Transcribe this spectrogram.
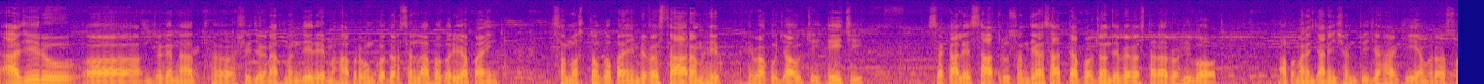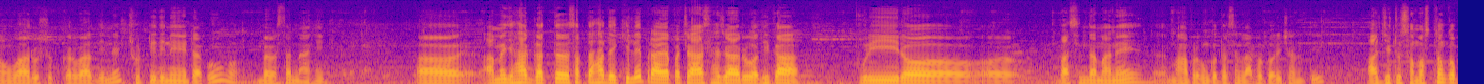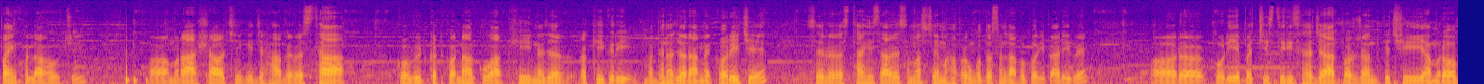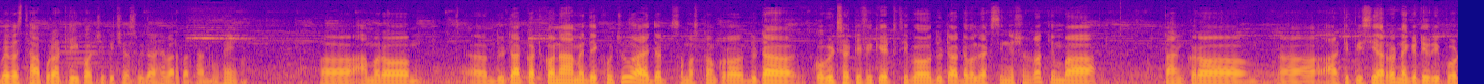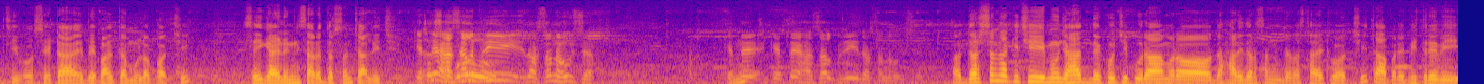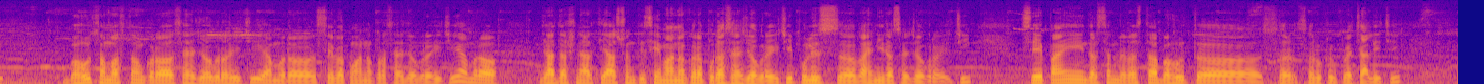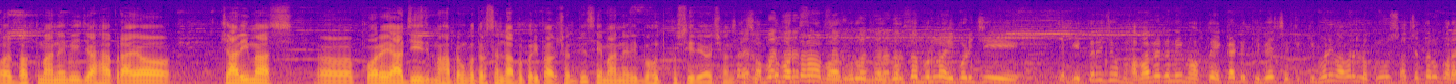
आज जगन्नाथ श्री जगन्नाथ मंदिर महाप्रभु को दर्शन लाभ करने समस्त व्यवस्था आरंभ होगाक जाऊँगी सका सात रु सन्ध्या सतटा पर्यटन व्यवस्था रही मैंने जहाँ कि आम सोमवार शुक्रवार दिन छुट्टी दिन यटा को व्यवस्था ना आम जहाँ गत सप्ताह देखिले प्राय पचास हजार रु अधिका पुरीर बासीदा मैंने महाप्रभु को दर्शन लाभ कर आजिठू समस्त खोला होमर आशा अच्छी कि जहाँ व्यवस्था कोविड कटकना को आखि नजर रखिक मध्यनजर आम करे से व्यवस्था हिसाब से समस्ते महाप्रभु को दर्शन लाभ करें और कोड़े पचीस तीस हजार पर्यटन किसी आमर व्यवस्था पूरा ठीक अच्छी किसी असुविधा होवार कथा नुहे आमर दुईटा कटकना आम देखु आइदर समस्त दुटा कोविड सर्टिफिकेट थी दुटा डबल वैक्सीनेसन कि आरटीपीसीआर नेगेटिव रिपोर्ट थी से बाध्यतामूलक अच्छी से ही गाइडल हिसाब से दर्शन चली दर्शन कि देखु पूरा आम धारी दर्शन व्यवस्था यठू अच्छी भितर भी बहुत समस्त सहयोग रही सेवक मान सहयोग रही जहाँ दर्शनार्थी आसान पूरा सहयोग रही पुलिस बाहन रही से पाई दर्शन व्यवस्था बहुत सुरुख रूप में चली भक्त माने भी जहाँ प्राय चारिमास पर आज महाप्रभु को दर्शन लाभ कर पार्टी से मैंने भी बहुत खुशी अच्छा गुरुत्वपूर्ण भावावेग नहीं भक्त एकाठी थे कि भाव में लोक सचेतन कर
